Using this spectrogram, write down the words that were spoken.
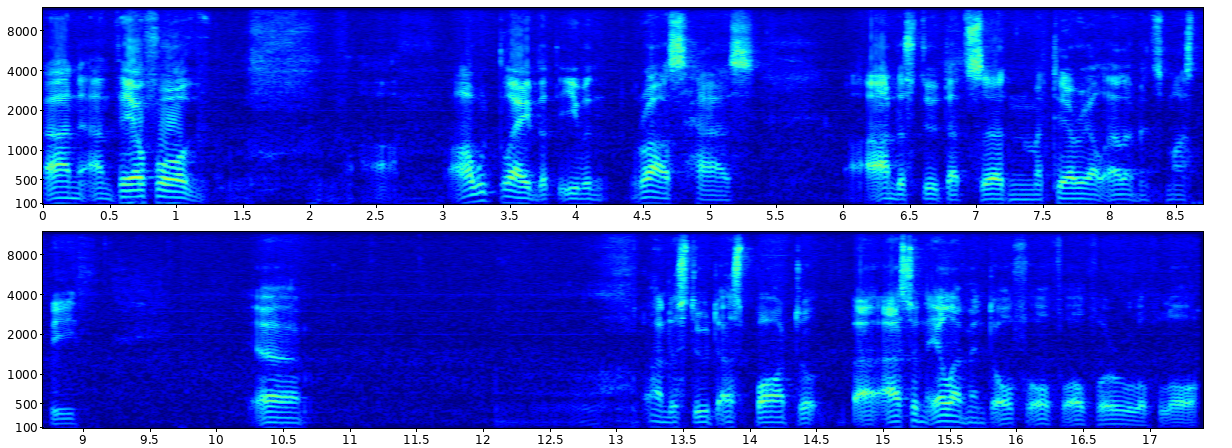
And, and therefore, uh, I would claim that even Raz has understood that certain material elements must be uh, understood as part of, uh, as an element of, of, of a rule of law.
